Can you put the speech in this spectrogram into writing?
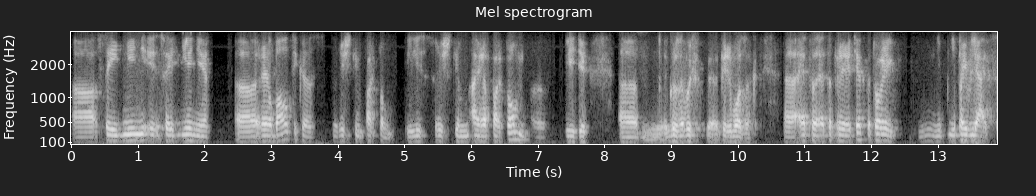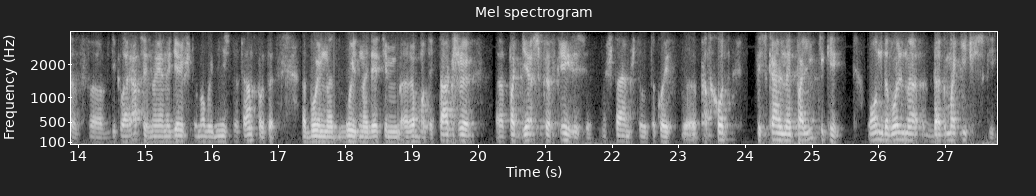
соединение, соединение Рейл Балтика с Рижским портом или с Рижским аэропортом э, в виде э, грузовых э, перевозок. Это, это приоритет, который не, не появляется в, в декларации, но я надеюсь, что новый министр транспорта будет, будет над этим работать. Также поддержка в кризисе. Мы считаем, что такой подход фискальной политики, он довольно догматический.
